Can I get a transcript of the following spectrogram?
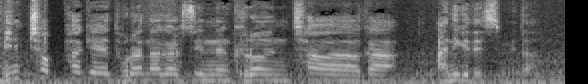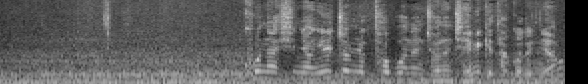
민첩하게 돌아나갈 수 있는 그런 차가 아니게 됐습니다 코나 신형 1.6 터보는 저는 재밌게 탔거든요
